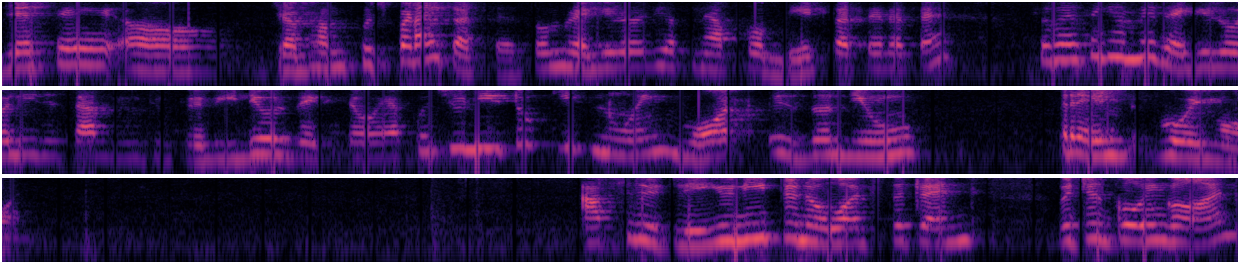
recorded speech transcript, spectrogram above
जैसे जब हम कुछ पढ़ाई करते हैं तो हम रेगुलरली अपने आप को अपडेट करते रहते हैं। तो वैसे ही हमें रेगुलरली जैसे आप यूट्यूब पे वीडियोस देखते हो या कुछ you need to keep knowing what is the new trend going on absolutely you need to know what's the trend which is going on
